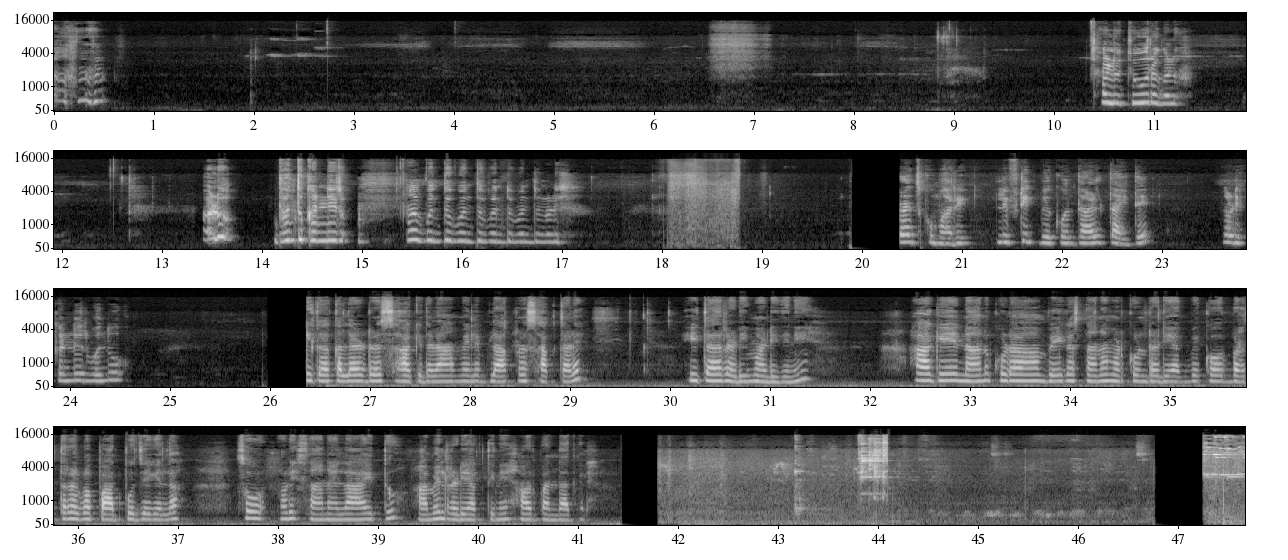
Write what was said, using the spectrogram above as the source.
ಅಳು ಚೂರಗಳು ಅಳು ಬಂತು ಕಣ್ಣೀರು. ಆ, ಬಂತು ಬಂತು ಬಂತು ಬಂತು ನೋಡಿ. ರಾಜ್ಕುಮಾರಿ ಲಿಫ್ಟಿಗೆ ಬೇಕು ಅಂತ ಅಳ್ತಾ ಇದ್ದೆ. ನೋಡಿ ಕಣ್ಣೀರು ಬಂದು. ಈಗ ಕಲರ್ ಡ್ರೆಸ್ ಹಾಕಿದ್ದಾಳೆ ಆಮೇಲೆ ಬ್ಲ್ಯಾಕ್ ಡ್ರೆಸ್ ಹಾಕ್ತಾಳೆ. ಈ ಥರ ರೆಡಿ ಮಾಡಿದ್ದೀನಿ. ಹಾಗೆ ನಾನು ಕೂಡ ಬೇಗ ಸ್ನಾನ ಮಾಡ್ಕೊಂಡು ರೆಡಿ ಆಗಬೇಕು. ಅವ್ರು ಬರ್ತಾರಲ್ವ ಪಾದ ಪೂಜೆಗೆಲ್ಲ. ಸೊ ನೋಡಿ, ಸ್ನಾನ ಎಲ್ಲ ಆಯಿತು. ಆಮೇಲೆ ರೆಡಿ ಆಗ್ತೀನಿ. ಅವ್ರು ಬಂದಾದಮೇಲೆ.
